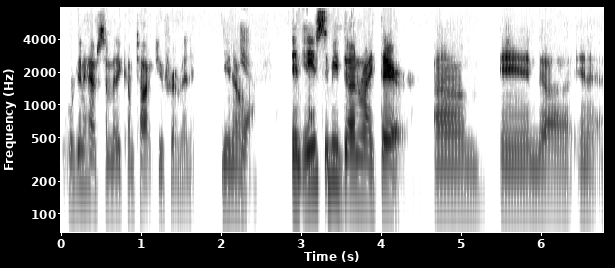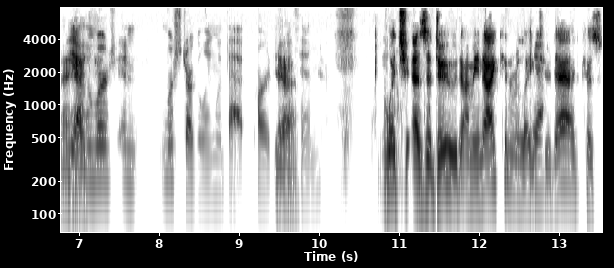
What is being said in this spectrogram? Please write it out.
We're gonna have somebody come talk to you for a minute. You know. Yeah. It needs to be done right there. Um, and uh, and I yeah, have, and we're and we're struggling with that part yeah. with him. Which, as a dude, I mean, I can relate yeah. to your dad because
